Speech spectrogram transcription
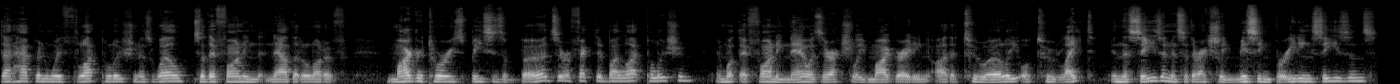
that happen with light pollution as well. So they're finding that now that a lot of migratory species of birds are affected by light pollution. And what they're finding now is they're actually migrating either too early or too late in the season. And so they're actually missing breeding seasons,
